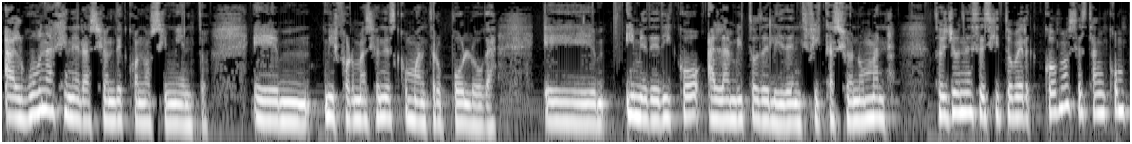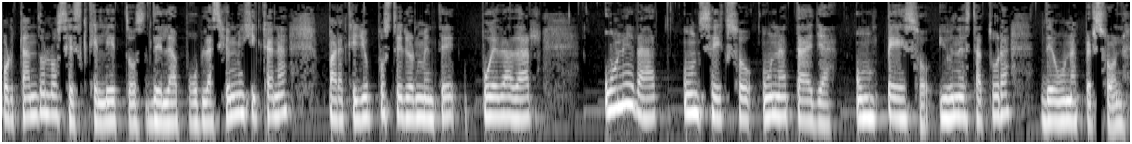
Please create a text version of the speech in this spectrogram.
alguna generación de conocimiento. Em, mi formación es como antropóloga eh, y me dedico al ámbito de la identificación humana. Entonces yo necesito ver cómo se están comportando los esqueletos de la población mexicana para que yo posteriormente pueda dar una edad, un sexo, una talla, un peso y una estatura de una persona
